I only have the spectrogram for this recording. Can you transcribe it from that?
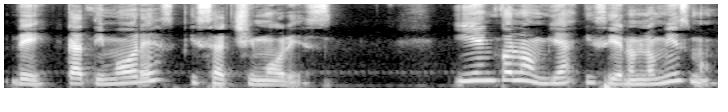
de catimores y sachimores. Y en Colombia hicieron lo mismo,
